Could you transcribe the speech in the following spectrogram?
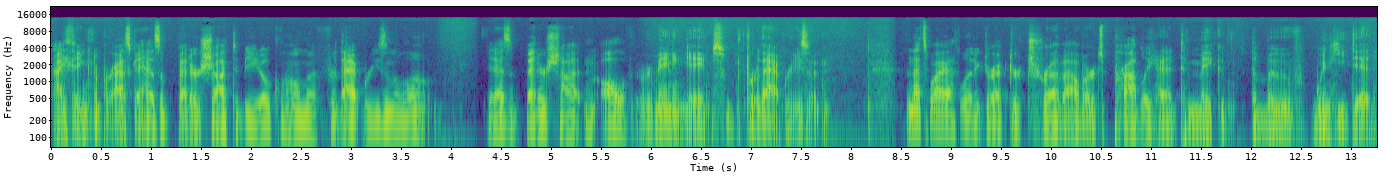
I think Nebraska has a better shot to beat Oklahoma for that reason alone. It has a better shot in all of the remaining games for that reason. And that's why athletic director Trev Alberts probably had to make the move when he did.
